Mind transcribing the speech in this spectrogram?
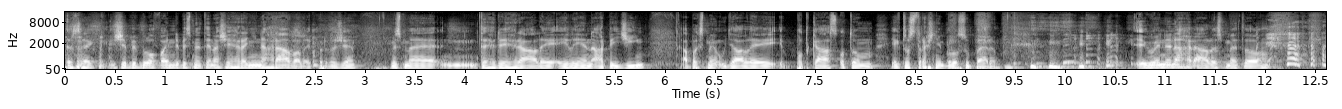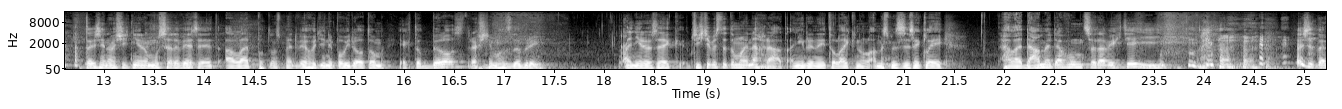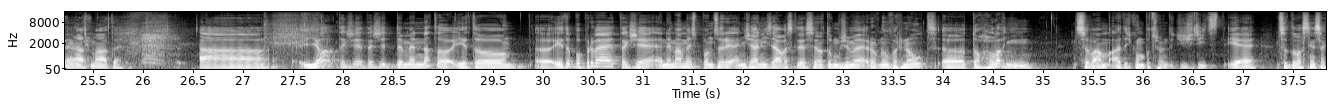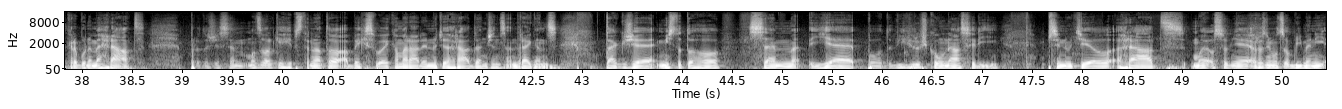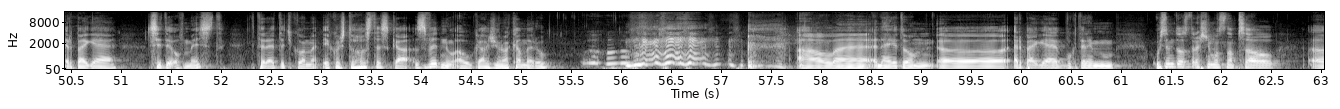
řekl, že by bylo fajn, kdybychom ty naše hraní nahrávali, protože my jsme tehdy hráli Alien RPG a pak jsme udělali podcast o tom, jak to strašně bylo super. jako nenahráli jsme to, takže nám všichni museli věřit, ale potom jsme dvě hodiny povídali o tom, jak to bylo strašně moc dobrý. A někdo řekl, příště byste to mohli nahrát a nikdo nej to lajknul. A my jsme si řekli, hele, dáme davům, co davy chtějí. takže tady nás máte. A jo, takže, takže jdeme na to. Je to, eh, je to poprvé, takže nemáme sponzory ani žádný závazky, které se na to můžeme rovnou vrhnout. Eh, to hlavní, co vám ale teď potřebujeme totiž říct, je, co to vlastně sakra budeme hrát. Protože jsem moc velký hipster na to, abych svoje kamarády nutil hrát Dungeons and Dragons. Takže místo toho jsem je pod výhruškou násilí přinutil hrát moje osobně hrozně moc oblíbený RPG City of Mist, které teď jakožto hosteska zvednu a ukážu na kameru. Ale ne, je to uh, RPG, o kterém už jsem to strašně moc napsal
